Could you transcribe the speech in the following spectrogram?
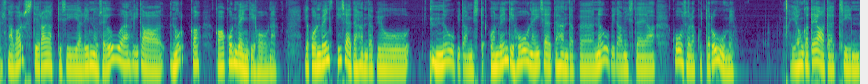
üsna varsti rajati siia Linnuse õue idanurka ka konvendihoone. ja konvent ise tähendab ju nõupidamist, konvendihoone ise tähendab äh, nõupidamiste ja koosolekute ruumi. ja on ka teada, et siin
